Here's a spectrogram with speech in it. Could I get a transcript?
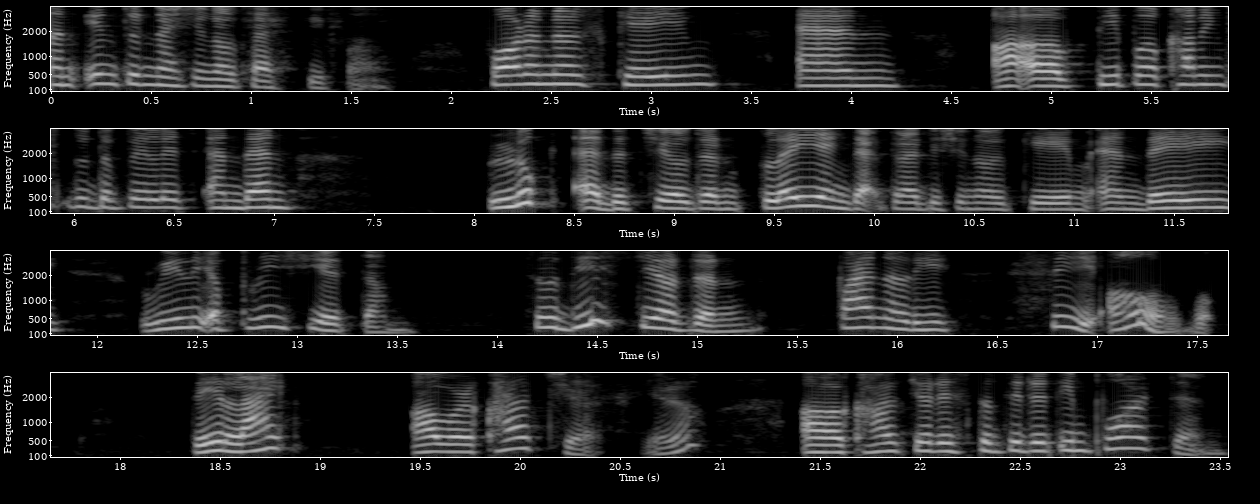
an international festival. Foreigners came and uh, uh, people coming to the village and then look at the children playing that traditional game and they really appreciate them. So these children finally see, oh, they like our culture, you know, our culture is considered important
